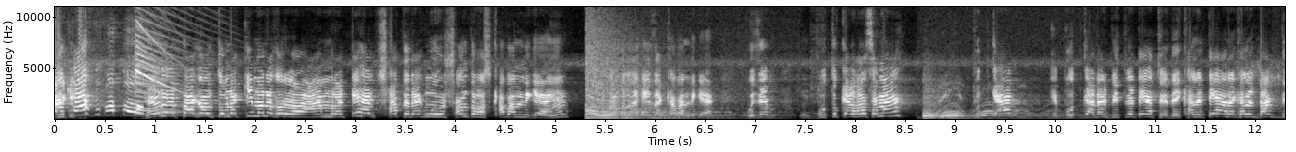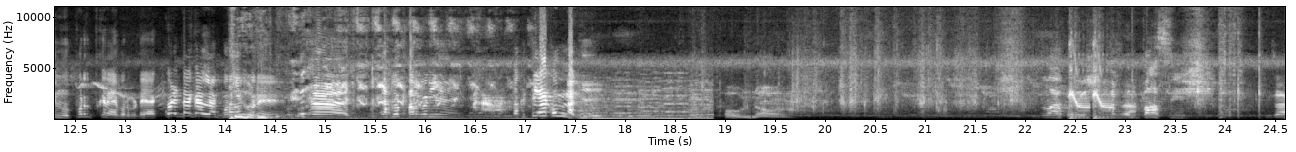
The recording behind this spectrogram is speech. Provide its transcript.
আমি কি আছে কত? হেরে পাগল তোমরা কি মনে করো আমরা টেহার সাথে রাখব সন্ত্রাস খাবার নিকে হ্যাঁ? সন্ত্রাস হেজা খাবার নিকে বুঝে বুতু কার্ড আছে না? এই কার্ডের ভিতরে টেয়া তুই দেই খালি টেয়ারে খালি ডাক দিমু পরত করে কয় টাকা লাগবে করে এত পারবি তাকে টেয়া কম নাকি? দোয়া করিস সামনে বাঁচিস যা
